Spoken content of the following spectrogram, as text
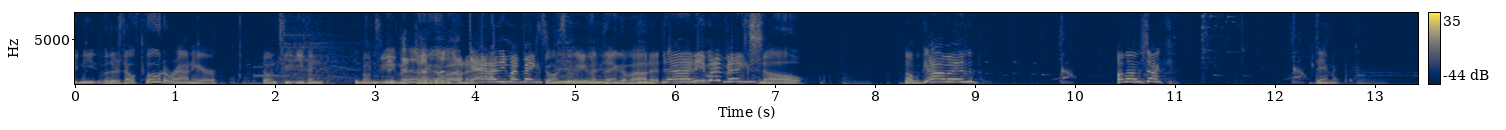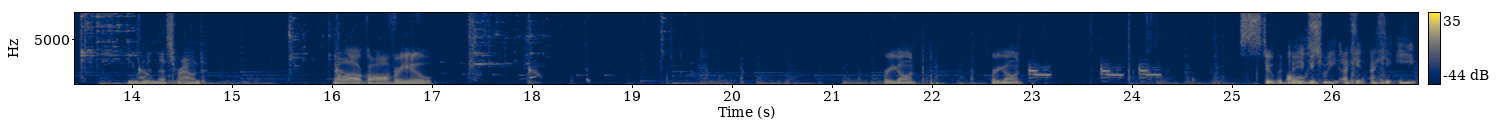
You need. Well, there's no food around here. Don't you even? Don't you even think about it? Dad, I need my fix. Don't you even think about it? Dad, I need my fix. No. I'm coming. Oh no, I'm stuck. Damn it. You win this round. No alcohol for you. Where are you going? Where are you going? Stupid Oh, baby. sweet. I can I can eat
